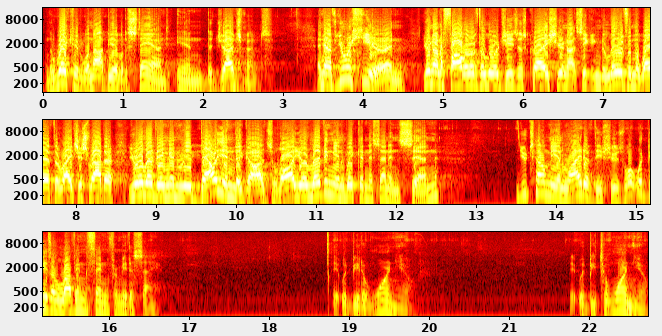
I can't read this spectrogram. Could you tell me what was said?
And the wicked will not be able to stand in the judgment. And now, if you're here and you're not a follower of the Lord Jesus Christ, you're not seeking to live in the way of the righteous, rather, you're living in rebellion to God's law, you're living in wickedness and in sin, you tell me, in light of these truths, what would be the loving thing for me to say? It would be to warn you it would be to warn you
